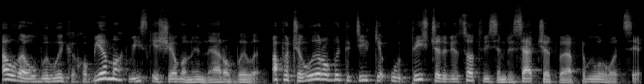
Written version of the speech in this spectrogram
але у великих об'ємах віскі ще вони не робили, а почали робити тільки у 1984 році.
